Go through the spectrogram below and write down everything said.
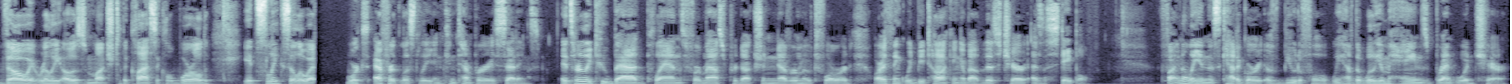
Though it really owes much to the classical world, its sleek silhouette works effortlessly in contemporary settings. It's really too bad plans for mass production never moved forward, or I think we'd be talking about this chair as a staple. Finally, in this category of beautiful, we have the William Haines Brentwood chair.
